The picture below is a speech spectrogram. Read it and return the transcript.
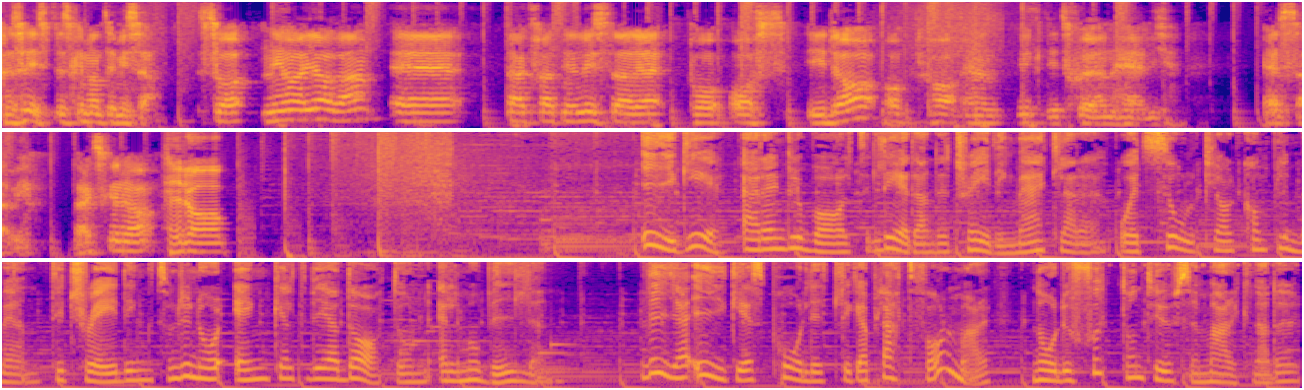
Precis, det ska man inte missa. Så ni har att göra. Eh, tack för att ni lyssnade på oss idag och ha en riktigt skön helg. Hälsar vi. Tack ska ni ha. Hej då! IG är en globalt ledande tradingmäklare och ett solklart komplement till trading som du når enkelt via datorn eller mobilen. Via IGs pålitliga plattformar når du 17 000 marknader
